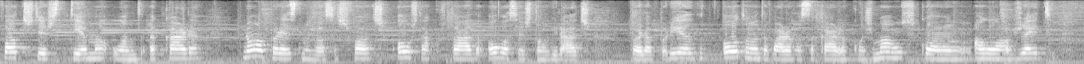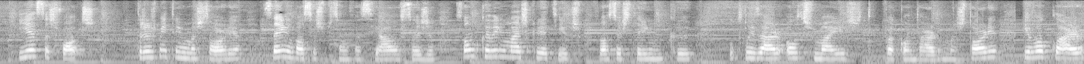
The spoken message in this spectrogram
fotos deste tema onde a cara não aparece nas vossas fotos, ou está cortada, ou vocês estão virados para a parede, ou estão a tapar a vossa cara com as mãos, com algum objeto, e essas fotos transmitem uma história sem a vossa expressão facial, ou seja, são um bocadinho mais criativos porque vocês têm que utilizar outros meios para contar uma história. Eu vou, claro,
